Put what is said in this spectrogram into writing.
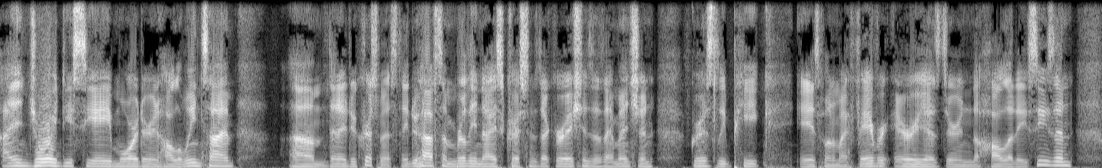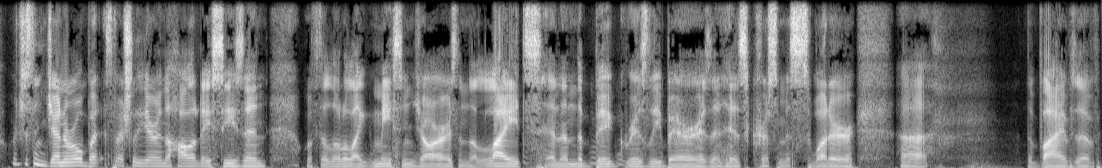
I enjoy DCA more during Halloween time um, than I do Christmas. They do have some really nice Christmas decorations. As I mentioned, Grizzly Peak is one of my favorite areas during the holiday season, or just in general, but especially during the holiday season with the little like mason jars and the lights, and then the big grizzly bears and his Christmas sweater. Uh, the vibes of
